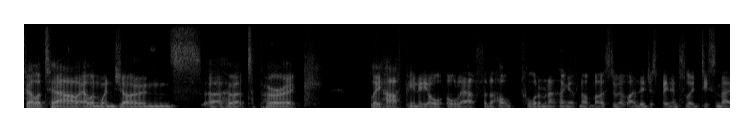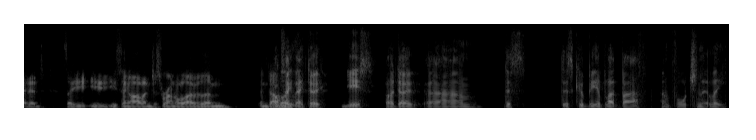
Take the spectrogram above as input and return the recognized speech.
Faletau, Alun Wyn Jones, uh, who are Tipuric, Leigh Halfpenny, all, all out for the whole tournament, I think, if not most of it. Like they've just been absolutely decimated. So you, you, you think Ireland just run all over them in Dublin? I think they do. Yes, I do. Um, this this could be a bloodbath, unfortunately,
